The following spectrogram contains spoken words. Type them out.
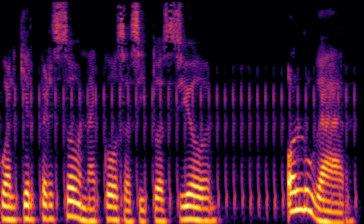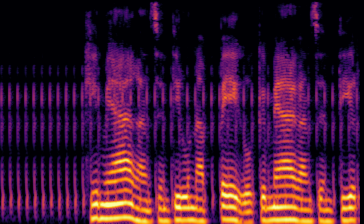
cualquier persona, cosa, situación o lugar que me hagan sentir un apego, que me hagan sentir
